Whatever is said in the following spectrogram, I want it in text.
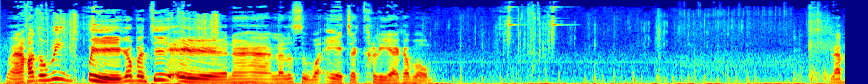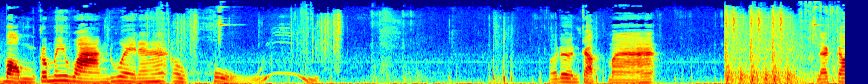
เหมือนเขาจะวิ่งปีกก็ไปที่ A นะฮะ แล้วรู้สึกว่า A จะเคลียร์ครับผม และบอมก็ไม่วางด้วยนะฮะ โอ้โหเขาเดินกลับมา แล้วก็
